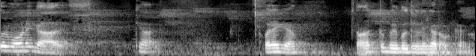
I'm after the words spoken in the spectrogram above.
गुड मॉर्निंग गाइस क्या हाल पता है क्या? आज तो बिल्कुल दिल नहीं कर रहा उठने का।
